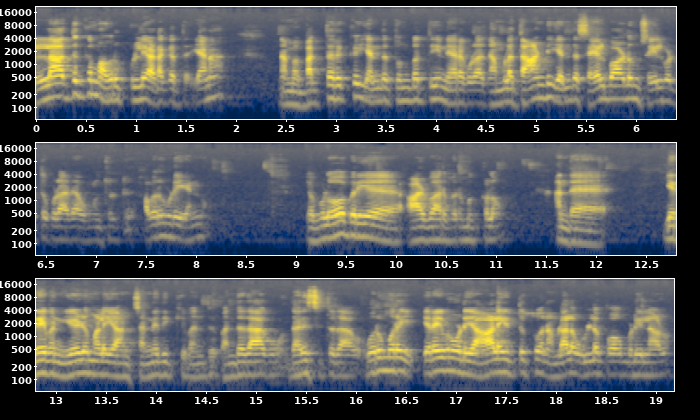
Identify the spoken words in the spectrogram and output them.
எல்லாத்துக்கும் அவருக்குள்ளே அடக்கத்தை. ஏன்னா நம்ம பக்தருக்கு எந்த துன்பத்தையும் நேரக்கூடாது. நம்மளை தாண்டி எந்த செயல்பாடும் செயல்படுத்தக்கூடாது அவங்கன்னு சொல்லிட்டு அவருடைய எண்ணம். எவ்வளோ பெரிய ஆழ்வார் பெருமக்களும் அந்த இறைவன் ஏழுமலையான் சன்னதிக்கு வந்து வந்ததாகவும் தரிசித்ததாகவும் ஒரு முறை இறைவனுடைய ஆலயத்துக்கும் நம்மளால் உள்ளே போக முடியலனாலும்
